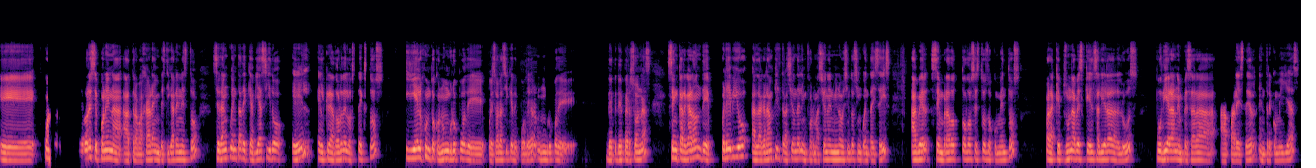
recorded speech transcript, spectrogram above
eh, cuando los creadores se ponen a, a, trabajar, a investigar en esto, se dan cuenta de que había sido él el creador de los textos y él junto con un grupo de, pues ahora sí que de poder, un grupo de, de, de personas, se encargaron de, previo a la gran filtración de la información en 1956, haber sembrado todos estos documentos para que pues, una vez que él saliera a la luz, pudieran empezar a, a aparecer, entre comillas,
